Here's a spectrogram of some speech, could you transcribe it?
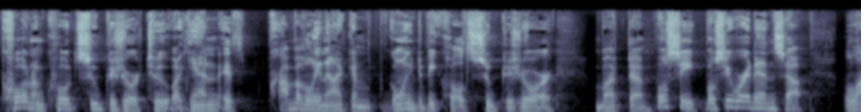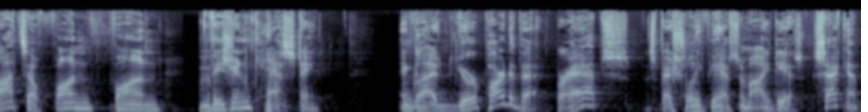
quote unquote Soup du Jour too. Again, it's probably not going to be called Soup du Jour, but uh, we'll see. We'll see where it ends up. Lots of fun, fun vision casting and glad you're part of that, perhaps, especially if you have some ideas. Second,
